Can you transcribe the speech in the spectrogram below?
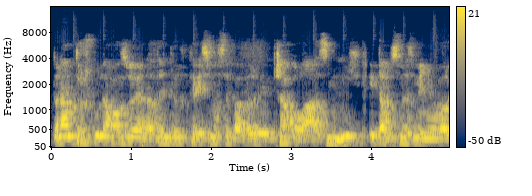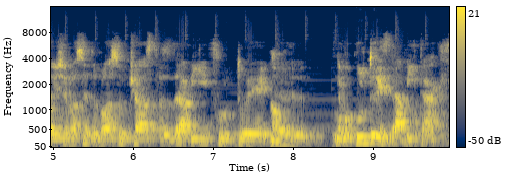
To nám trošku navazuje na ten díl, který jsme se bavili třeba o lázních. Mm. I tam jsme zmiňovali, že vlastně to byla součást zdraví kultury no. Eh, nebo kultury zdraví tak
